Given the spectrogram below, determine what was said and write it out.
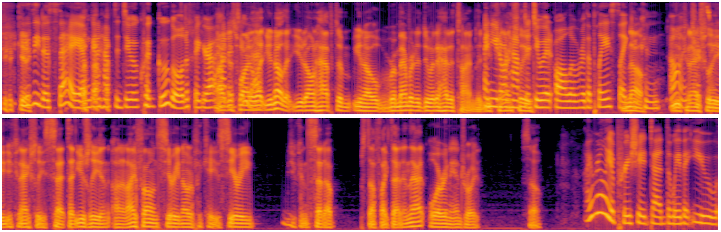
you're kidding. Easy to say. I'm going to have to do a quick Google to figure out how I to just do wanted that. to let you know that you don't have to, you know, remember to do it ahead of time. That and you can don't have to do it all over the place. Like no, you can. Oh, you can actually you can actually set that usually in, on an iPhone Siri notification Siri you can set up stuff like that in that or in Android. So I really appreciate Dad the way that you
